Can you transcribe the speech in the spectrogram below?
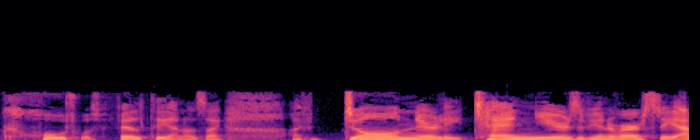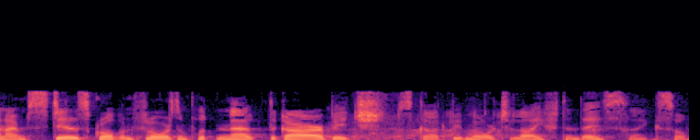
coat was filthy and I was like I've done nearly 10 years of university and I'm still scrubbing floors and putting out the garbage there's got to be more to life than this like so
